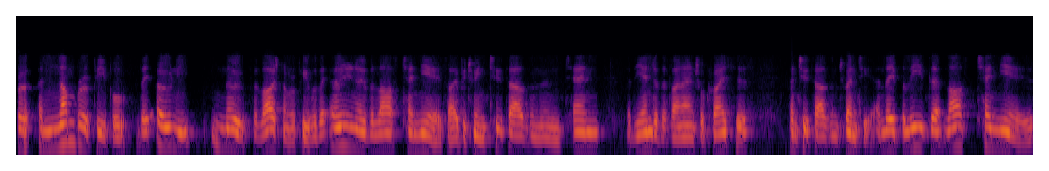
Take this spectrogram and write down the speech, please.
For a number of people, they only know, for a large number of people, they only know the last 10 years, either between 2010, at the end of the financial crisis, and 2020. And they believe that last 10 years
